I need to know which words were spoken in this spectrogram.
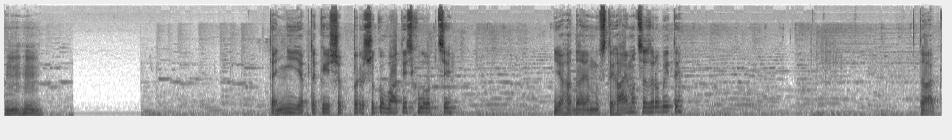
Угу. Та ні, я б такий, щоб перешикуватись, хлопці. Я гадаю, ми встигаємо це зробити. Так,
